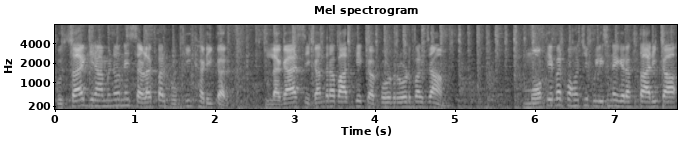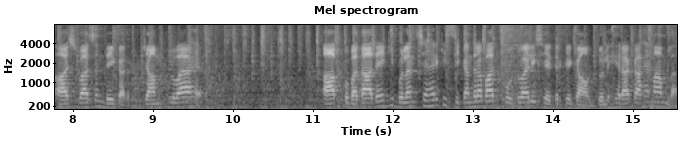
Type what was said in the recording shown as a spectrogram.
गुस्साए ग्रामीणों ने सड़क पर बुग्गी खड़ी कर लगाया सिकंदराबाद के ककोड़ रोड पर जाम। मौके पर पहुँची पुलिस ने गिरफ्तारी का आश्वासन देकर जाम खुलवाया है। आपको बता दें कि बुलंदशहर की सिकंदराबाद कोतवाली क्षेत्र के गाँव दुल्हेरा का है मामला।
